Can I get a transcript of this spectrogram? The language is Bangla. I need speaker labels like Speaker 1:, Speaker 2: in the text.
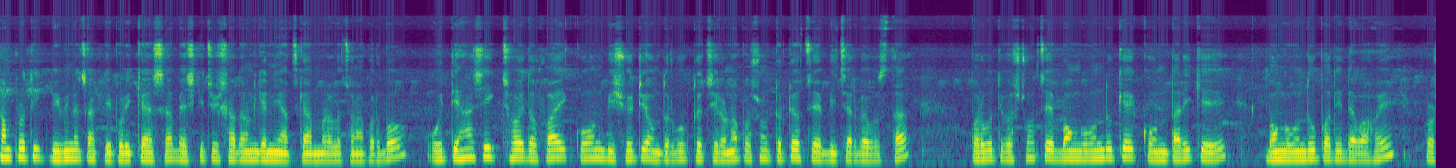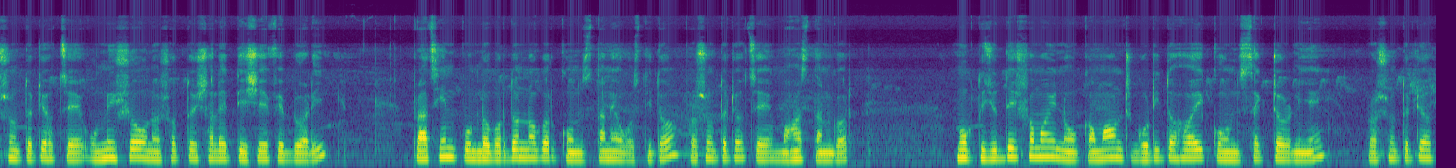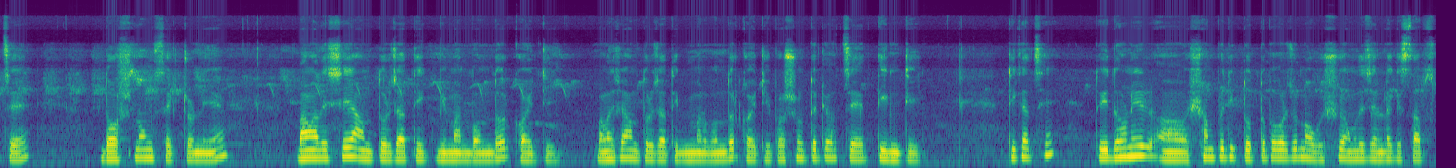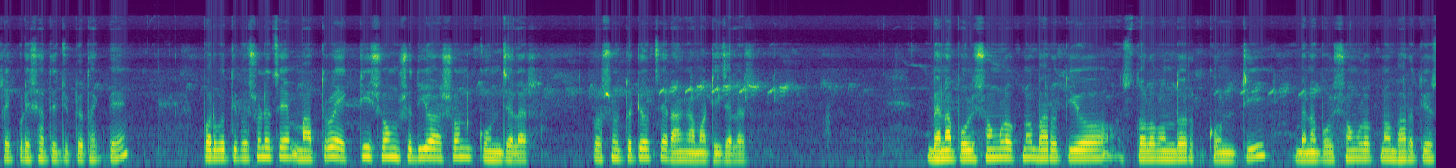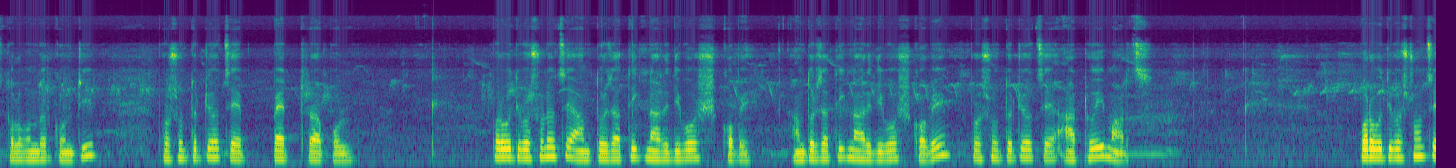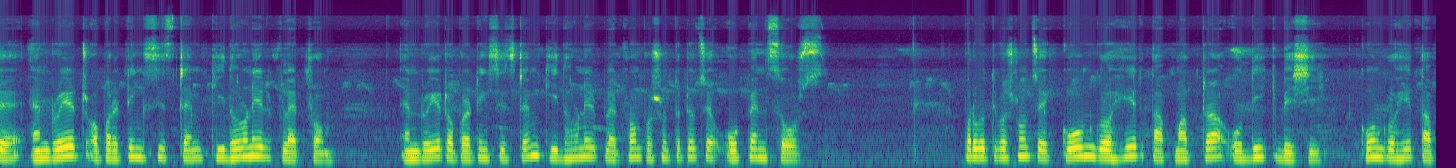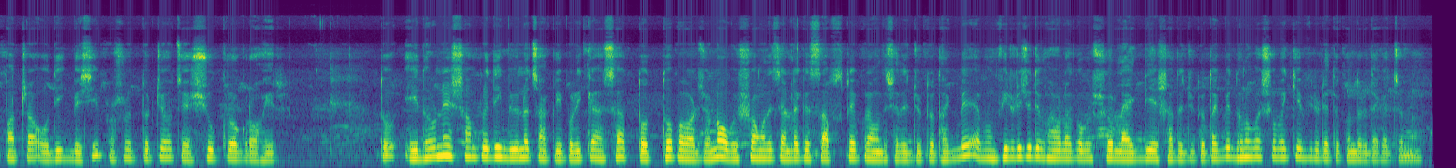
Speaker 1: সাম্প্রতিক বিভিন্ন চাকরি পরীক্ষায় আসা বেশ কিছু সাধারণ জ্ঞান নিয়ে আজকে আমরা আলোচনা করব। ঐতিহাসিক ছয় দফায় কোন বিষয়টি অন্তর্ভুক্ত ছিল না? প্রশ্ন উত্তরটি হচ্ছে বিচার ব্যবস্থা। পরবর্তী প্রশ্ন হচ্ছে, বঙ্গবন্ধুকে কোন তারিখে বঙ্গবন্ধু উপাধি দেওয়া হয়? প্রশ্ন উত্তরটি হচ্ছে, উনিশশো সালের তেইশে ফেব্রুয়ারি। প্রাচীন পুণ্ডবর্ধন নগর কোন স্থানে অবস্থিত? প্রশ্ন উত্তরটি হচ্ছে, মহাস্থানগড়। মুক্তিযুদ্ধের সময় নৌ কমান্ড গঠিত হয় কোন সেক্টর নিয়ে? প্রশ্ন উত্তরটি হচ্ছে দশ নং সেক্টর নিয়ে বাংলাদেশে আন্তর্জাতিক বিমানবন্দর কয়টি? বাংলাদেশে আন্তর্জাতিক বিমানবন্দর কয়টি? প্রশ্ন উত্তরটি হচ্ছে তিনটি। ঠিক আছে? তো এই ধরনের সাম্প্রতিক তথ্য পাওয়ার জন্য অবশ্যই আমাদের চ্যানেলটাকে সাবস্ক্রাইব করে সাথে যুক্ত থাকবে। পরবর্তী প্রশ্নটি হচ্ছে, মাত্র একটি সংসদীয় আসন কোন জেলার? প্রশ্ন উত্তরটি হচ্ছে রাঙামাটি জেলার। বেনাপোল সংলগ্ন ভারতীয় স্থলবন্দর কোনটি? বেনাপোল সংলগ্ন ভারতীয় স্থলবন্দর কোনটি? প্রশ্ন উত্তরটি হচ্ছে পেট্রাপোল। পরবর্তী প্রশ্নটি হচ্ছে আন্তর্জাতিক নারী দিবস কবে? আন্তর্জাতিক নারী দিবস কবে? প্রশ্ন উত্তরটি হচ্ছে আটই মার্চ। পরবর্তী প্রশ্ন হচ্ছে অ্যান্ড্রয়েড অপারেটিং সিস্টেম কী ধরনের প্ল্যাটফর্ম? অ্যান্ড্রয়েড অপারেটিং সিস্টেম কী ধরনের প্ল্যাটফর্ম? প্রশ্ন উত্তরটি হচ্ছে ওপেন সোর্স। পরবর্তী প্রশ্ন হচ্ছে কোন গ্রহের তাপমাত্রা অধিক বেশি? কোন গ্রহের তাপমাত্রা অধিক বেশি? প্রশ্ন উত্তরটি হচ্ছে শুক্র গ্রহের। তো এই ধরনের সাম্প্রতিক বিভিন্ন চাকরি পরীক্ষা আসার তথ্য পাওয়ার জন্য অবশ্যই আমাদের চ্যানেলটাকে সাবস্ক্রাইব করে আমাদের সাথে যুক্ত থাকবে এবং ভিডিওটি যদি ভালো লাগে, অবশ্যই লাইক দিয়ে সাথে যুক্ত থাকবে। ধন্যবাদ সবাইকে, ভিডিওটি এতক্ষণ ধরে দেখার জন্য।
